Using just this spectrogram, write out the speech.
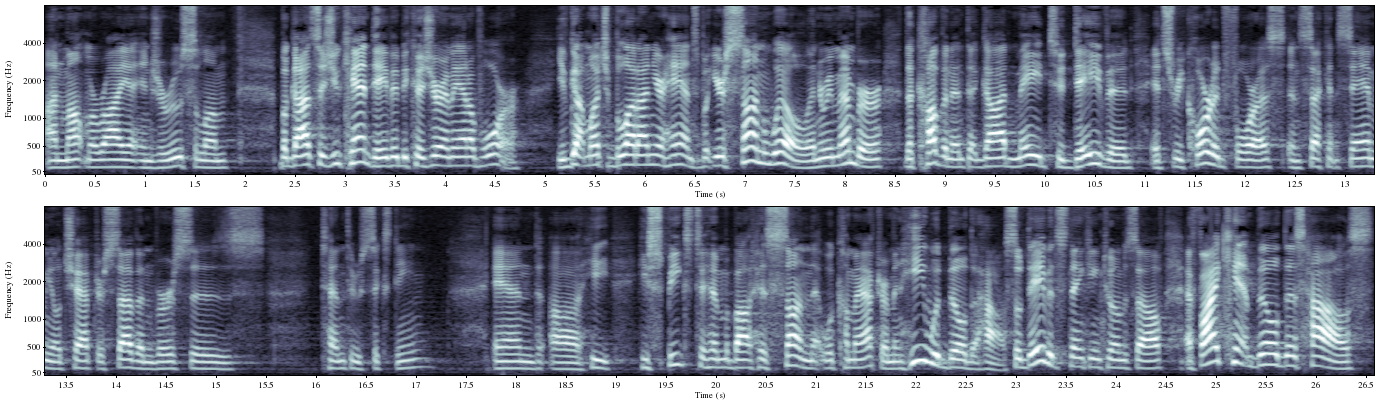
on Mount Moriah in Jerusalem. But God says, You can't, David, because you're a man of war. You've got much blood on your hands, but your son will. And remember the covenant that God made to David. It's recorded for us in 2 Samuel chapter 7, verses 10 through 16 and uh, he, he speaks to him about his son that would come after him, and he would build the house. So David's thinking to himself, if I can't build this house,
